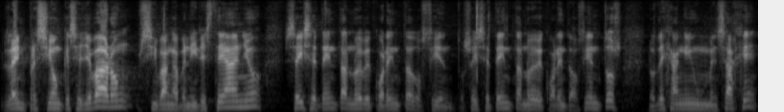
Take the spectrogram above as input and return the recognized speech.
la impresión que se llevaron, si van a venir este año, 670 940 200. 670 940 200. Nos dejan ahí un mensaje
